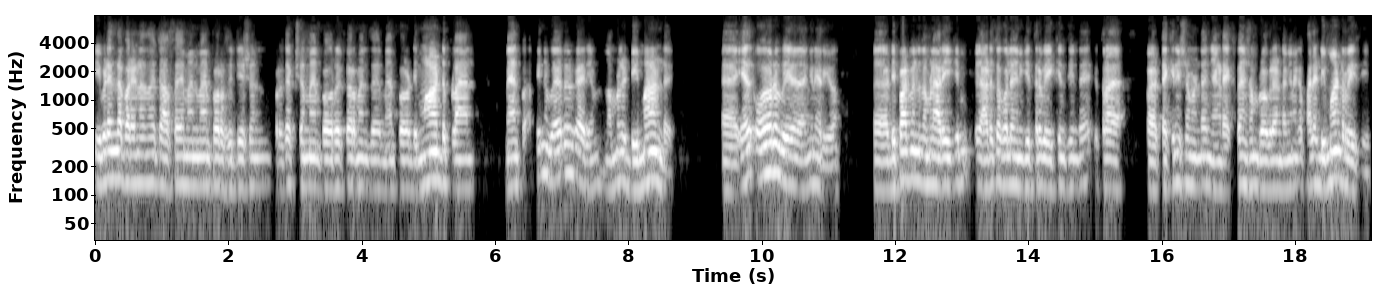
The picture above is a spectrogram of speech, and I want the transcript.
ഇവിടെ എന്താ പറയണതെന്ന് വെച്ചാൽ assignment man power situation projection man power requirement man power demand plan man പിന്നെ വേറൊരു കാര്യം നമ്മൾ ഡിമാൻഡ് ഓരോ എങ്ങനെ അറിയോ ഡിപ്പാർട്ട്മെന്റ് നമ്മളെ അറിയിക്കും അടുത്ത കൊല്ലം എനിക്ക് ഇത്ര വേക്കൻസി ഉണ്ട് ഇത്ര ടെക്നീഷ്യൻ ഉണ്ട് ഞങ്ങളുടെ എക്സ്പെൻഷൻ പ്രോഗ്രാം ഉണ്ട് അങ്ങനെയൊക്കെ പല ഡിമാൻഡ് റേസ് ചെയ്യും.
